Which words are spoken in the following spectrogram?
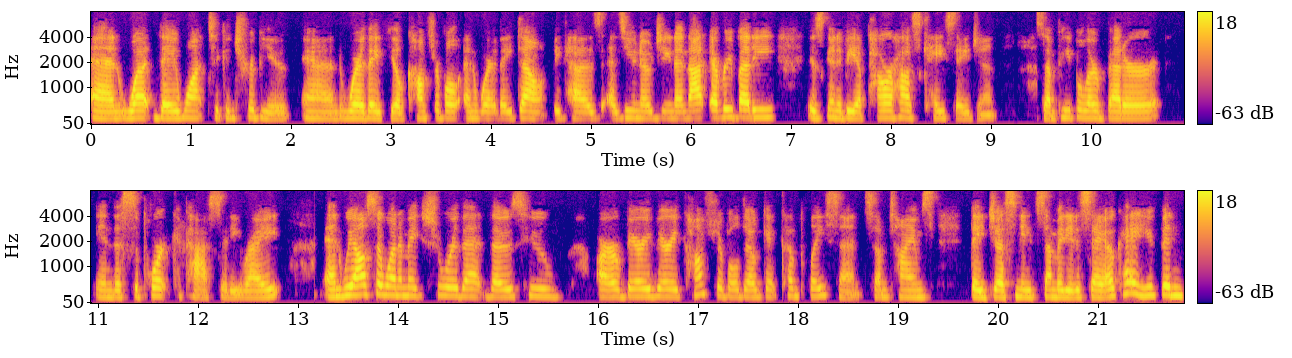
and what they want to contribute and where they feel comfortable and where they don't. Because as you know gina not everybody is going to be a powerhouse case agent. Some people are better in the support capacity right? And we also want to make sure that those who are very very comfortable don't get complacent. Sometimes they just need somebody to say okay you've been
